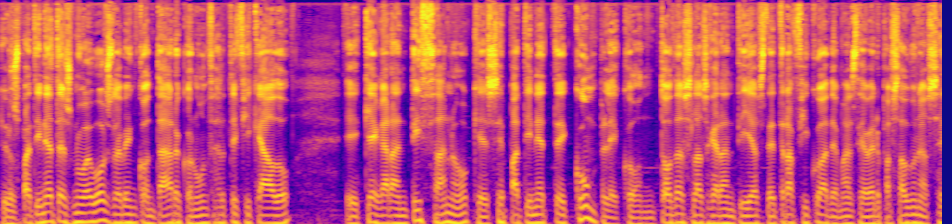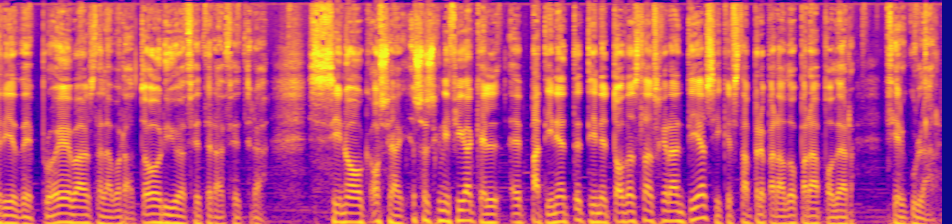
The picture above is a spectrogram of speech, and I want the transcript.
los patinetes nuevos deben contar con un certificado eh, que garantiza ¿no? que ese patinete cumple con todas las garantías de tráfico, además de haber pasado una serie de pruebas de laboratorio, etcétera, etcétera. Sino, o sea, eso significa que el, el patinete tiene todas las garantías y que está preparado para poder circular.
